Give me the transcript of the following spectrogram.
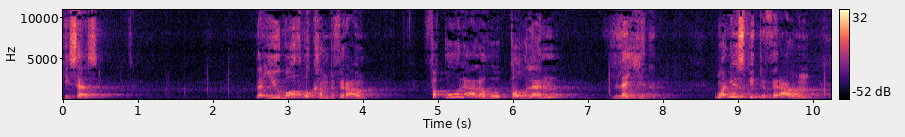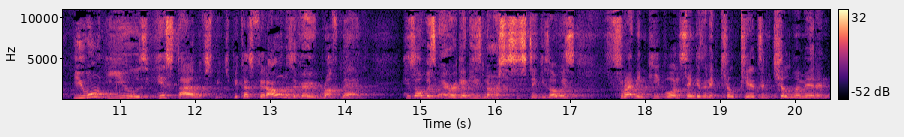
He says, that you both will come to Fir'aun, فَقُولَا لَهُ قَوْلًا لَيِّنًا when you speak to Fir'aun, you won't use his style of speech because Fir'aun is a very rough man. He's always arrogant, he's narcissistic, he's always threatening people and saying he's going to kill kids and kill women and,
